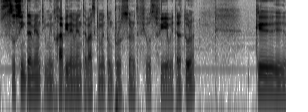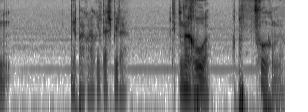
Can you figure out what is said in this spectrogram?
sucintamente e muito rapidamente é basicamente um professor de filosofia e literatura que. Epá, agora alguém está a aspirar. Tipo, na rua. Opa, fogo, meu.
